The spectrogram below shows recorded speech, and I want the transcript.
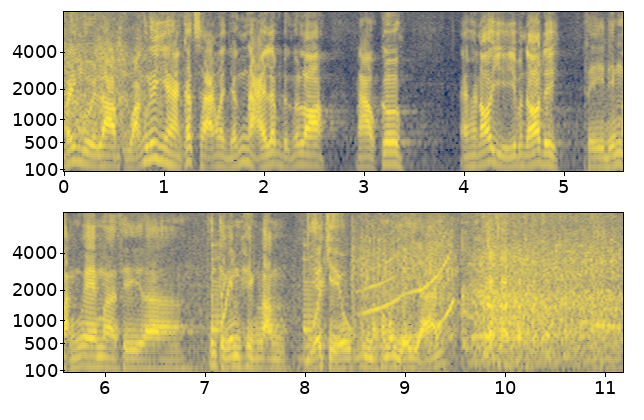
Mấy người làm quản lý nhà hàng khách sạn là nhẫn nại lắm đừng có lo. Nào cương em hãy nói gì với bên đó đi. Thì điểm mạnh của em à, thì là tính tình em hiền lành dễ chịu nhưng mà không có dễ dãi. À,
